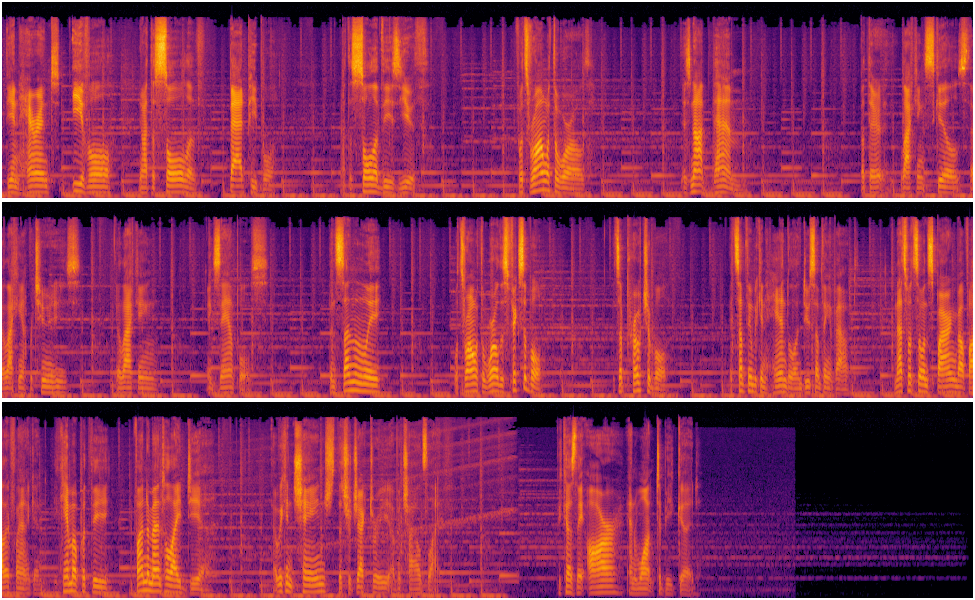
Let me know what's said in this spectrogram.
the inherent evil, you know, at the soul of bad people, at the soul of these youth, what's wrong with the world is not them, but they're lacking skills, they're lacking opportunities, they're lacking examples, then suddenly what's wrong with the world is fixable. It's approachable. It's something we can handle and do something about. And that's what's so inspiring about Father Flanagan. He came up with the fundamental idea that we can change the trajectory of a child's life because they are and want to be good.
